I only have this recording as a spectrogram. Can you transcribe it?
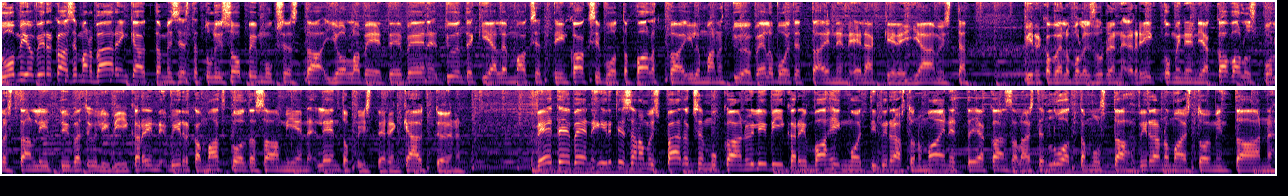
Tuomio virka-aseman väärinkäyttämisestä tuli sopimuksesta, jolla VTVn työntekijälle maksettiin kaksi vuotta palkkaa ilman työvelvoitetta ennen eläkkeelle jäämistä. Virkavelvollisuuden rikkominen ja kavallus puolestaan liittyivät Yliviikarin virkamatkoilta saamien lentopisteiden käyttöön. VTVn irtisanomispäätöksen mukaan Yliviikarin vahingoitti viraston mainetta ja kansalaisten luottamusta viranomaistoimintaan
